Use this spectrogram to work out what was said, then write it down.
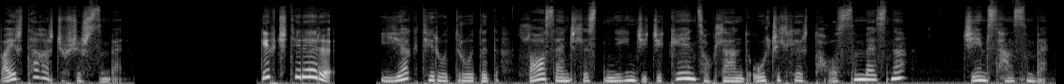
баяртайгаар зөвшөөрсөн байна. Гэвч тэрээр яг тэр өдрүүдэд Лос Анжелест нэгэн жижигхэн цуглаанд үйлчлэхээр товлсон байснаа Жим сансан байна.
